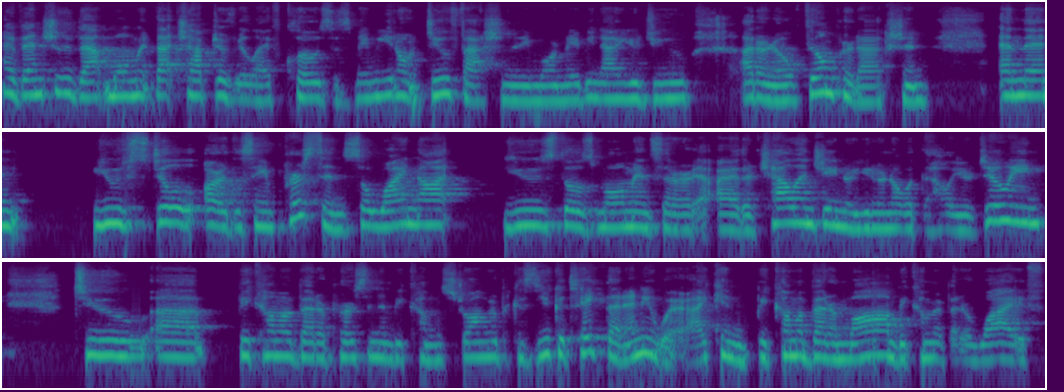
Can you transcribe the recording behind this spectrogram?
eventually that moment, that chapter of your life closes. Maybe you don't do fashion anymore. Maybe now you do, I don't know, film production. And then you still are the same person. So why not use those moments that are either challenging or you don't know what the hell you're doing to uh, become a better person and become stronger because you could take that anywhere. I can become a better mom, become a better wife.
